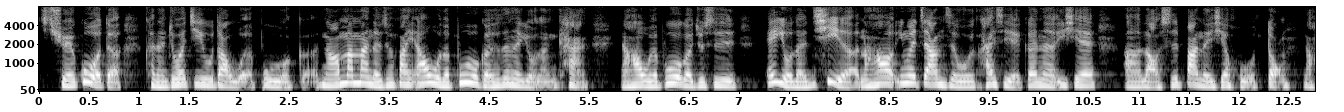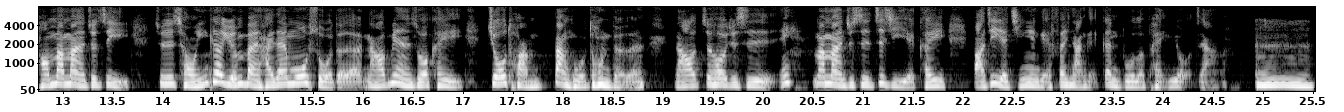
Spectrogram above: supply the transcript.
学过的可能就会记录到我的部落格，然后慢慢的就发现，哦，我的部落格是真的有人看，然后我的部落格就是诶有人气了，然后因为这样子，我开始也跟了一些呃老师办了一些活动，然后慢慢的就自己就是从一个原本还在摸索的人，然后变成说可以揪团办活动的人，然后最后就是诶慢慢就是自己也可以把自己的经验给分享给更多的朋友，这样。嗯，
